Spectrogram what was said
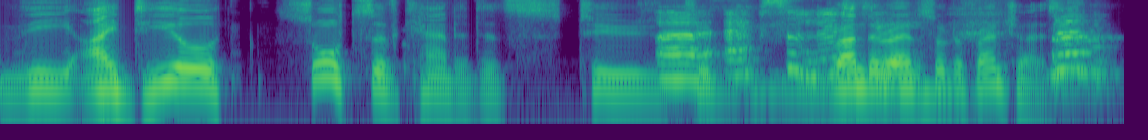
the ideal sorts of candidates to, uh, to run their own sort of franchise. No,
